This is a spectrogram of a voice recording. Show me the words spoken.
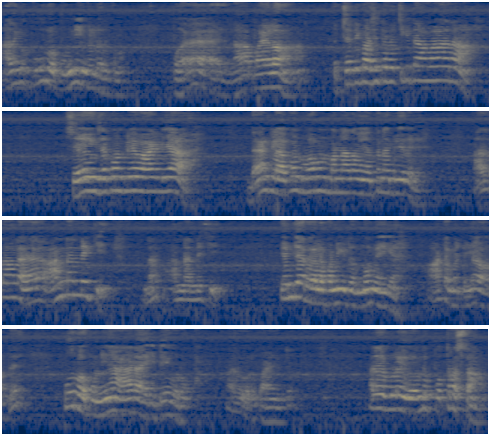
அதுக்கு பூர்வ புண்ணியங்கள் இருக்கணும். இப்போ எல்லா பயலும் பிக்ச டிபாசிட்டை வச்சுக்கிட்டு வாழறான் சேவிங்ஸ் அக்கௌண்ட்லேயே வாழலையா? பேங்க்ல அக்கௌண்ட் ஓபன் பண்ணாதவன் எத்தனை பேர்? அதனால அன்னன்னைக்கு அன்னன்னைக்கு எம்ஜிஆர் வேலை பண்ணிக்கிட்டு இருந்தோம்னு வைங்க. ஆட்டோமேட்டிக்காக வந்து பூர்வ புண்ணியம் ஆட் ஆகிக்கிட்டே வரும். அது ஒரு பாயிண்ட்டு அதே போல் இது வந்து புத்திரஸ்தானம்.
